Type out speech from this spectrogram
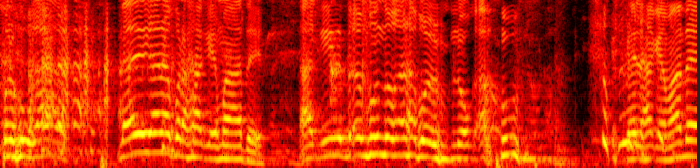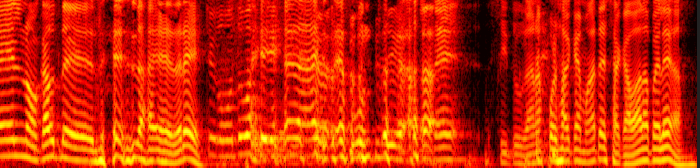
por jugar. Nadie gana por jaque mate. Aquí todo el mundo gana por knockout. El jaque mate es el knockout de- del ajedrez. Chico, ¿Cómo tú vas a llegar a ese punto? Entonces, si tú ganas por jaque mate, se acaba la pelea.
